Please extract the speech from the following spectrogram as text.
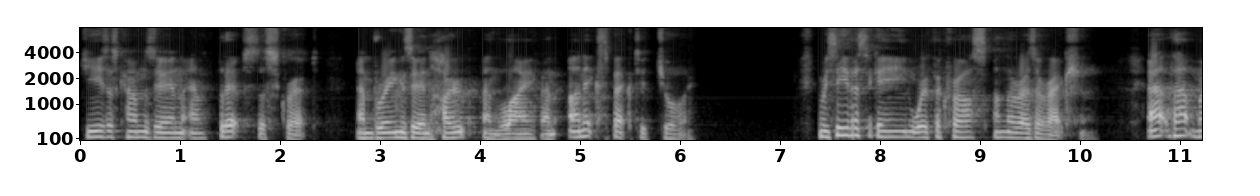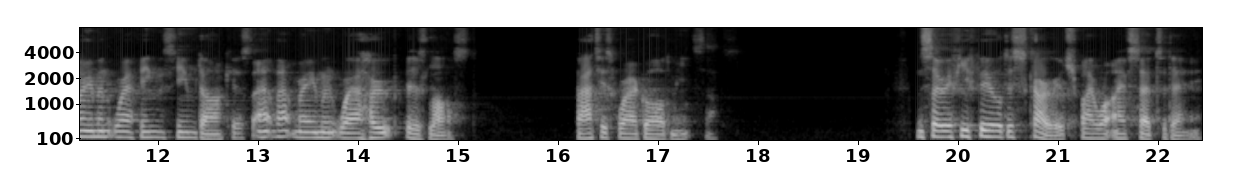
Jesus comes in and flips the script and brings in hope and life and unexpected joy. We see this again with the cross and the resurrection. At that moment where things seem darkest, at that moment where hope is lost, that is where God meets us. And so if you feel discouraged by what I've said today,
